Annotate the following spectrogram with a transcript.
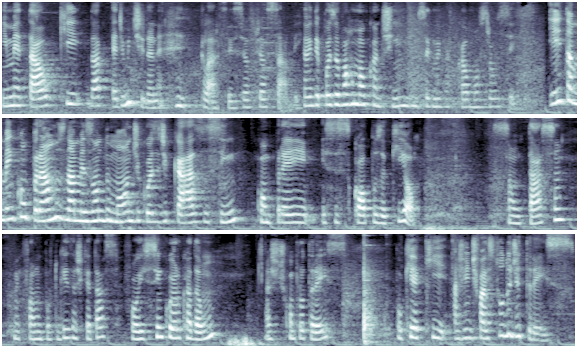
em metal que dá... é de mentira, né? claro, vocês já, sabem. Então depois eu vou arrumar o cantinho, não sei como é que vai ficar, eu mostro pra vocês. E também compramos na Maison do Monde de coisa de casa, assim. Comprei esses copos aqui, ó. São taça. Como é que fala em português? Acho que é taça. Foi 5 euros cada um. A gente comprou três. Porque aqui a gente faz tudo de três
